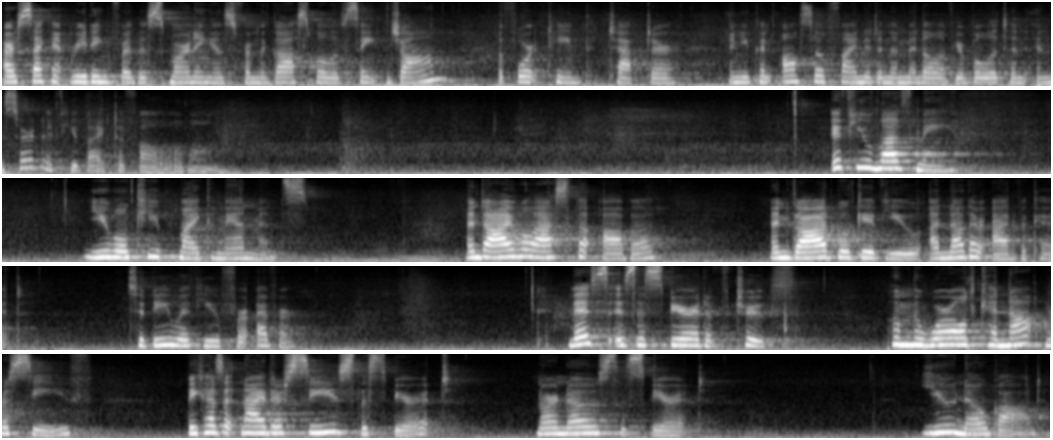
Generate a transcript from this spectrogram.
Our second reading for this morning is from the Gospel of St. John, the 14th chapter, and you can also find it in the middle of your bulletin insert if you'd like to follow along. If you love me, you will keep my commandments. And I will ask the Abba, and God will give you another advocate to be with you forever. This is the Spirit of truth, whom the world cannot receive, because it neither sees the Spirit nor knows the Spirit. You know God,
